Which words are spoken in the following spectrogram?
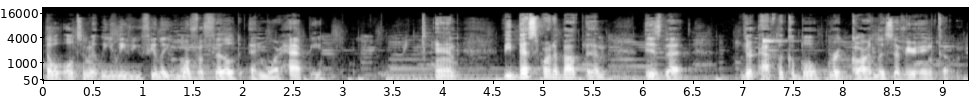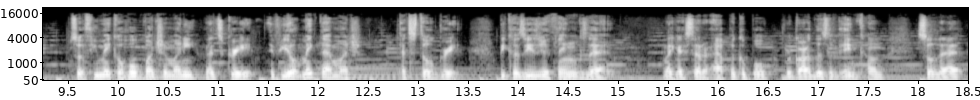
that will ultimately leave you feeling more fulfilled and more happy. And the best part about them is that they're applicable regardless of your income. So if you make a whole bunch of money, that's great. If you don't make that much, that's still great because these are things that, like I said, are applicable regardless of income. So that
